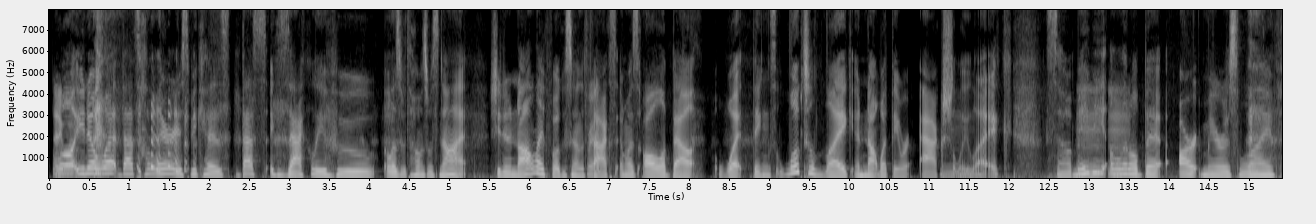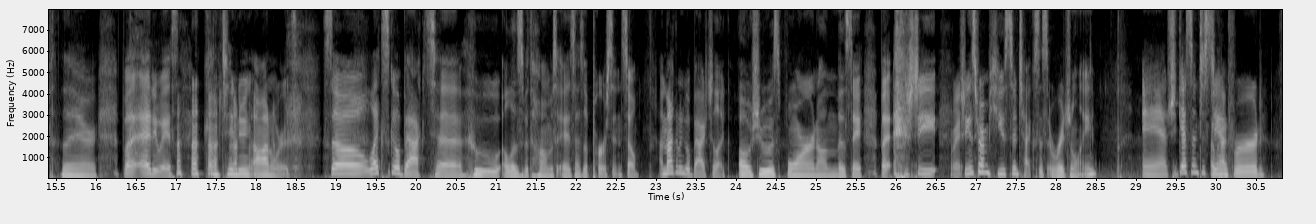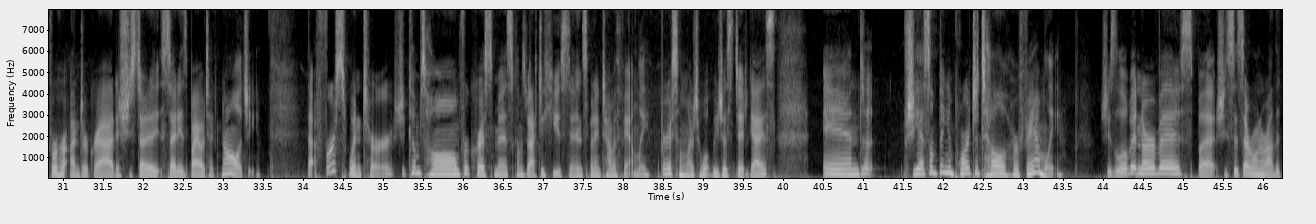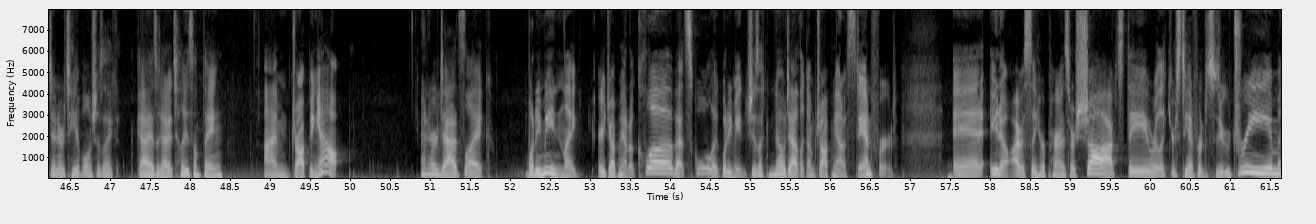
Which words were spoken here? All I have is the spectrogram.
Well, you know what? That's hilarious because that's exactly who Elizabeth Holmes was not. She did not like focusing on the Right. facts and was all about what things looked like and not what they were actually Mm. like. So maybe a little bit art mirrors life there. But anyways, continuing onwards. So let's go back to who Elizabeth Holmes is as a person. So I'm not going to go back to like, oh, she was born on this day, but she Right. she's from Houston, Texas originally and she gets into Stanford for her undergrad and she study, studies biotechnology. That first winter, she comes home for Christmas, comes back to Houston, and spending time with family. Very similar to what we just did, guys. And mm. She has something important to tell her family. She's a little bit nervous, but she sits everyone around the dinner table and she's like, Guys, I got to tell you something. I'm dropping out. And her mm. dad's like, What do you mean? Like, are you dropping out of club at school? Like, what do you mean? She's like, No, dad, like, I'm dropping out of Stanford. And, you know, obviously her parents are shocked. They were like, Your Stanford is your dream.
